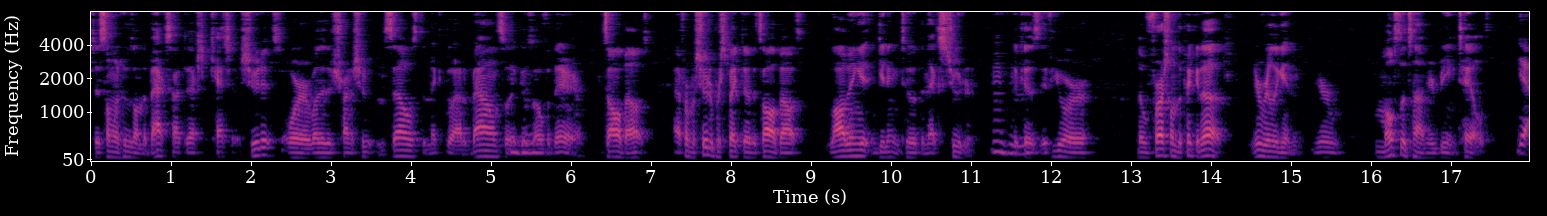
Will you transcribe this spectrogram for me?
to someone who's on the backside to actually catch it and shoot it, or whether they're trying to shoot it themselves to make it go out of bounds so it goes Mhm. over there. It's all about, uh, from a shooter perspective, it's all about lobbing it and getting to the next shooter. Mhm. Because if you're the first one to pick it up, you're really getting, you're most of the time you're being tailed. Yeah.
